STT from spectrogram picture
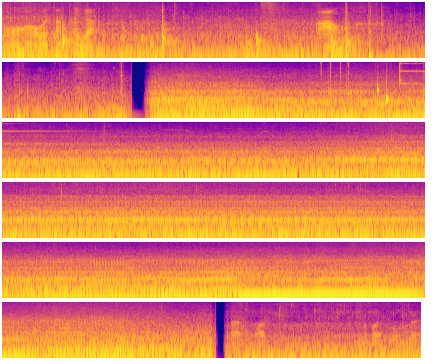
อ๋อ เอาไว้กันขยะ อ้าว แต่ผมว่าระเบิดฟุ้งเลย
